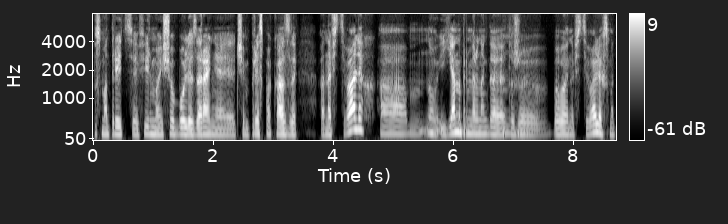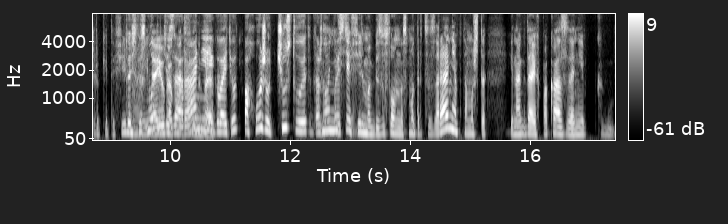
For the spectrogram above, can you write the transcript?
посмотреть фильмы еще более заранее, чем пресс-показы на фестивалях. А, ну, и я, например, иногда mm-hmm. тоже бываю на фестивалях, смотрю какие-то фильмы. То есть вы смотрите даю заранее фидбэк. и говорите, вот, похоже, вот чувствую, это должно Но пойти. не все фильмы, безусловно, смотрятся заранее, потому что иногда их показы, они как бы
